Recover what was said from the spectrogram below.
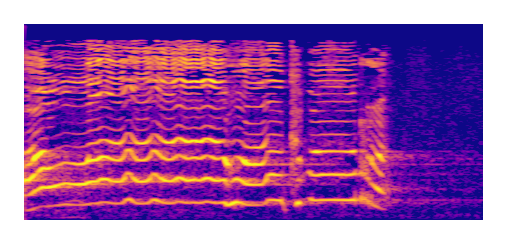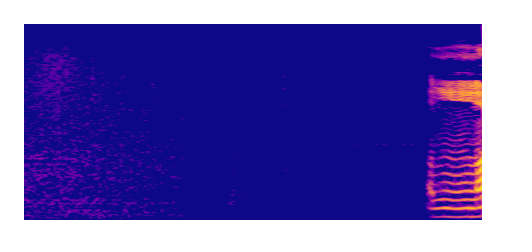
الله أكبر. الله أكبر.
